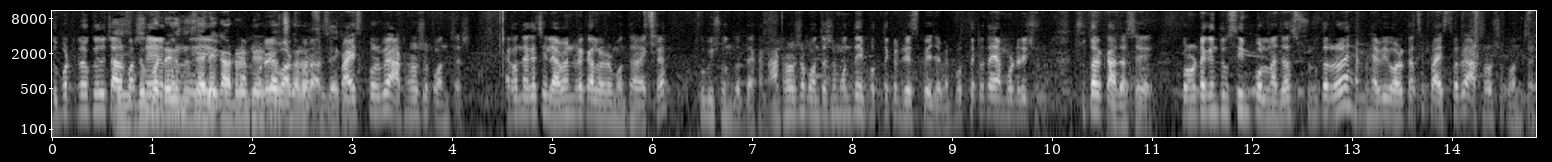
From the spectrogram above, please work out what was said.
দুপাট্টাটাও কিন্তু চারপাশে দুপাট্টা কিন্তু side কাটওয়ার্কের কাজ করা আছে, প্রাইস পড়বে এখন দেখাচ্ছি ল্যাভেন্ডার কালারের মধ্যে আরেকটা খুবই সুন্দর দেখেন। আঠারোশো পঞ্চাশের মধ্যে এই প্রত্যেকটা ড্রেস পেয়ে যাবেন। প্রত্যেকটাতে এমব্রয়ডারি সুতার কাজ আছে। কোনোটা কিন্তু সিম্পল না জাস্ট সুতার হেভি ওয়ার্ক আছে প্রাইস পড়বে আঠারোশো পঞ্চাশ।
